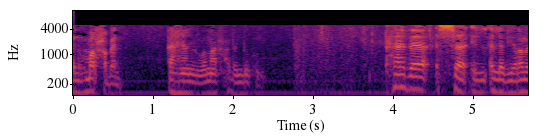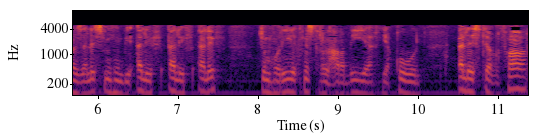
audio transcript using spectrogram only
ومرحبا أهلا ومرحبا بكم. هذا السائل الذي رمز لاسمه بألف ألف ألف جمهورية مصر العربية يقول الاستغفار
